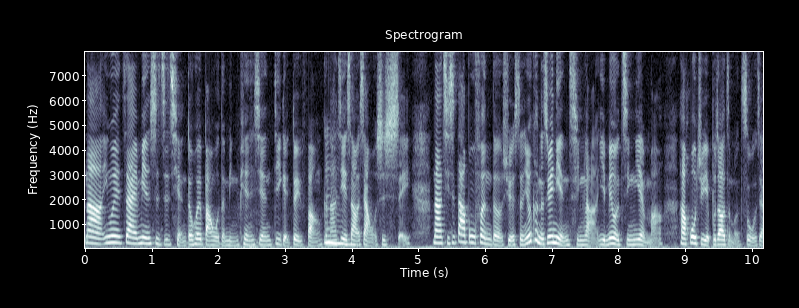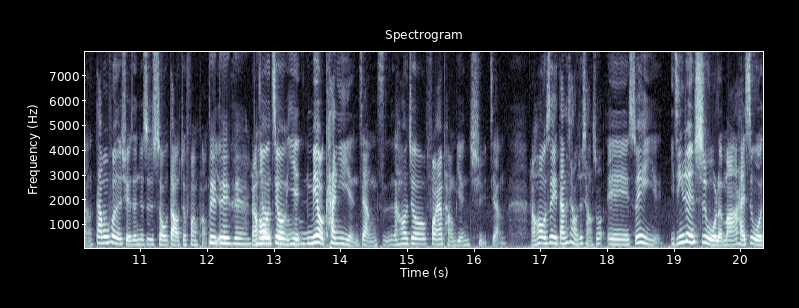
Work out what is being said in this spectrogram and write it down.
那因为在面试之前都会把我的名片先递给对方，跟他介绍一下我是谁。嗯、那其实大部分的学生有可能是因为年轻啦，也没有经验嘛，他或许也不知道怎么做这样。大部分的学生就是收到就放旁边，对对对，然后就。也没有看一眼这样子，然后就放在旁边去这样，然后所以当下我就想说，诶、所以已经认识我了吗？还是我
